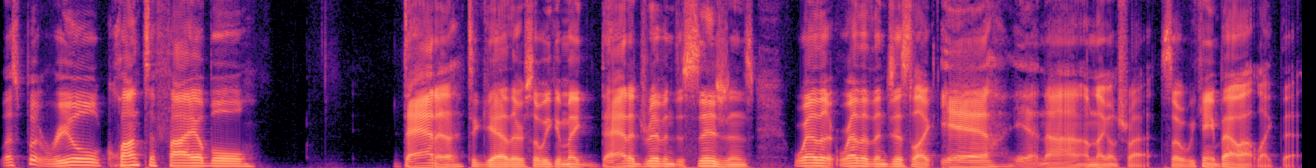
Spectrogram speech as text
let's put real quantifiable data together so we can make data driven decisions whether rather than just like yeah yeah nah i'm not gonna try it so we can't bow out like that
